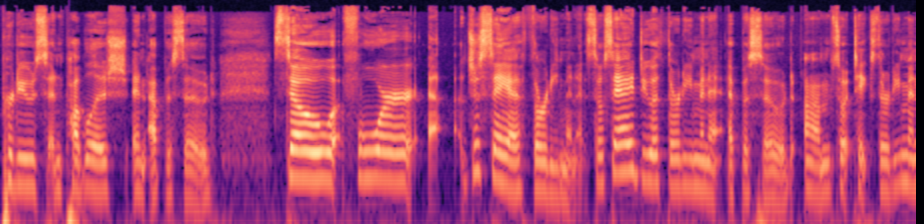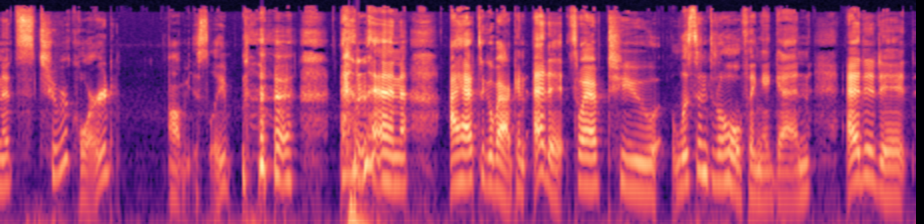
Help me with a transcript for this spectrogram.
produce and publish an episode. So for uh, just say a 30 minutes. So say I do a 30 minute episode. Um, so it takes 30 minutes to record, obviously. and then I have to go back and edit. So I have to listen to the whole thing again, edit it.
